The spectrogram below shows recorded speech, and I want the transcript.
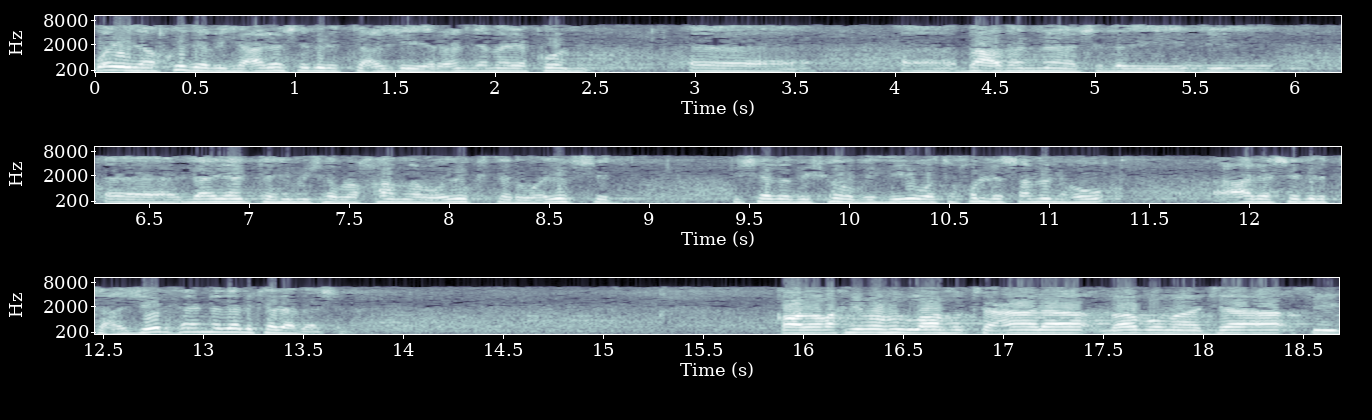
وإذا أخذ به على سبيل التعزير عندما يكون آه آه بعض الناس الذي آه لا ينتهي من شرب الخمر ويكثر ويفسد بسبب شربه وتخلص منه على سبيل التعزير فإن ذلك لا بأس به. قال رحمه الله تعالى باب ما جاء في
